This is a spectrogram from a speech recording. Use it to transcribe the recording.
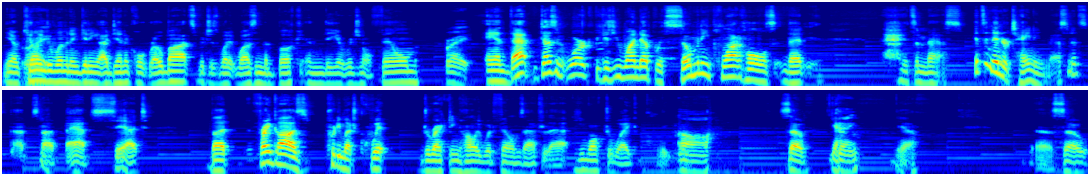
You know, killing Right. the women and getting identical robots, which is what it was in the book and the original film. Right. And that doesn't work because you wind up with so many plot holes that it's a mess. It's an entertaining mess, and it's it's not a bad set. But Frank Oz pretty much quit directing Hollywood films after that. He walked away completely. Oh, So yeah, dang. yeah. Uh, so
